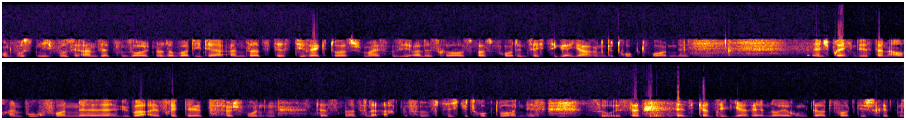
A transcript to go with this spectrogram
und wussten nicht, wo sie ansetzen sollten. Und dann war die der Ansatz des Direktors, schmeißen sie alles raus, was vor den 60er Jahren gedruckt worden ist. Entsprechend ist dann auch ein Buch von äh, über Alfred Delp verschwunden, das 1958 gedruckt worden ist. So ist dann die kanziliare Erneuerung dort fortgeschritten.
